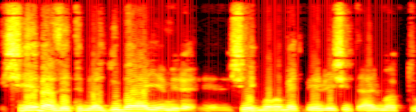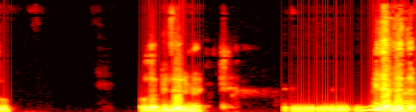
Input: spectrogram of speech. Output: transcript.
şeye benzettim biraz. Dubai Emiri e, Şeyh Muhammed bin Reşit El Maktum olabilir mi? E, bilemedim.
